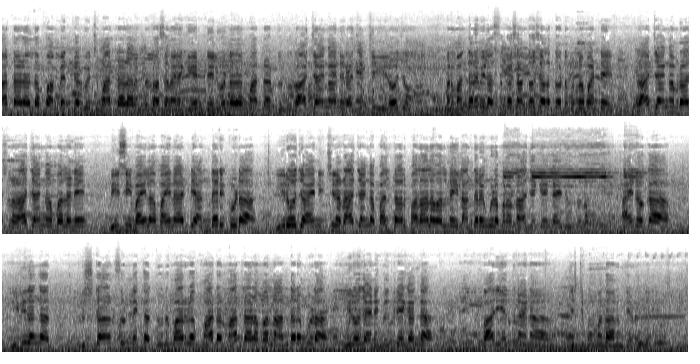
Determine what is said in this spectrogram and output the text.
మాట్లాడాలి తప్ప అంబేద్కర్ గురించి మాట్లాడాలంటున్నారు. అసలు ఆయనకి ఏం తెలివి ఉన్నదని మాట్లాడుతుంటారు రాజ్యాంగాన్ని రచించి ఈరోజు మనమందరం ఇలా సుఖ సంతోషాలతో ఉన్నామంటే రాజ్యాంగం రాసిన రాజ్యాంగం వల్లనే బీసీ మహిళా మైనార్టీ అందరికీ కూడా ఈరోజు ఆయన ఇచ్చిన రాజ్యాంగ ఫలితాలు ఫలాల వల్లనే వీళ్ళందరం కూడా మనం రాజకీయంగా ఎదుగుతున్నాము. ఆయన ఒక ఈ విధంగా దృష్టాంశం లెక్క దుర్మార్గ మాటలు మాట్లాడడం వల్ల అందరం కూడా ఈరోజు ఆయనకు వ్యతిరేకంగా భారీ ఎత్తున ఆయన దిష్టిబొమ్మ దానం చేయడం జరిగింది.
